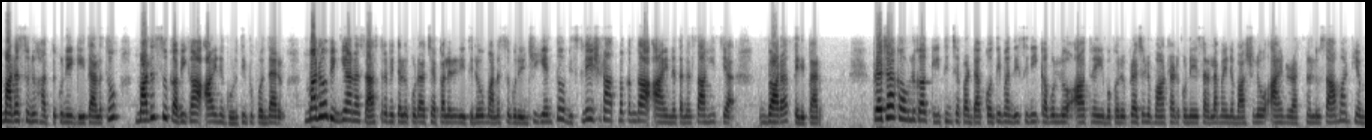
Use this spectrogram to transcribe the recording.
మనసును హత్తుకునే గీతాలతో మనస్సు కవిగా ఆయన గుర్తింపు పొందారు. మనోవిజ్ఞాన శాస్త్రవేత్తలు కూడా చెప్పలేని రీతిలో మనస్సు గురించి ఎంతో విశ్లేషణాత్మకంగా ఆయన తన సాహిత్య ద్వారా తెలిపారు. ప్రజా కవులుగా కీర్తించబడ్డ కొద్దిమంది సినీ కవుల్లో ఆత్రేయ ఒకరు. ప్రజలు మాట్లాడుకునే సరళమైన భాషలో ఆయన రచనలు సామాన్యం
